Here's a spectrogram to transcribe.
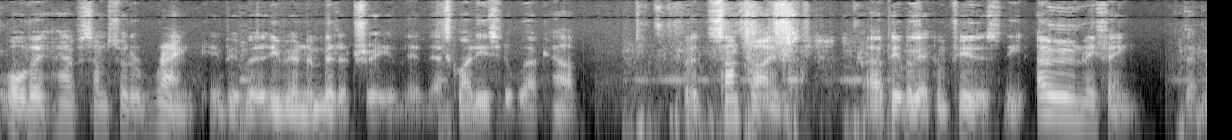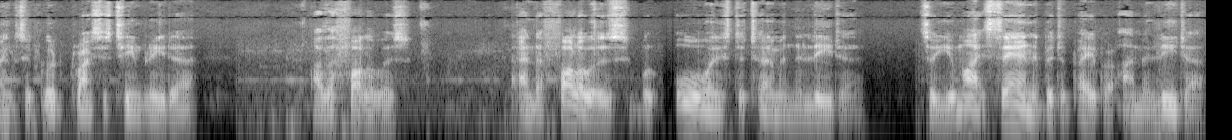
or they have some sort of rank. If you're in the military, that's quite easy to work out. But sometimes uh, people get confused. The only thing that makes a good crisis team leader are the followers, and the followers will always determine the leader. So you might say in a bit of paper, "I'm a leader,"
